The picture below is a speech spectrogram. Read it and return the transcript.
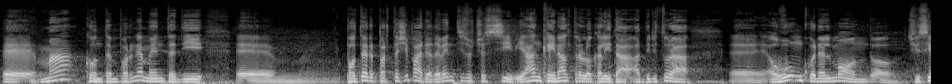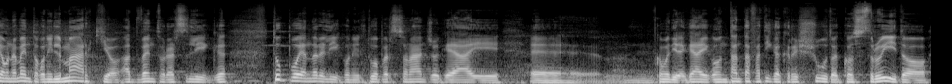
Eh, ma contemporaneamente di eh, poter partecipare ad eventi successivi anche in altre località, addirittura eh, ovunque nel mondo ci sia un evento con il marchio Adventurers League, tu puoi andare lì con il tuo personaggio che hai, eh, come dire, che hai con tanta fatica cresciuto e costruito,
